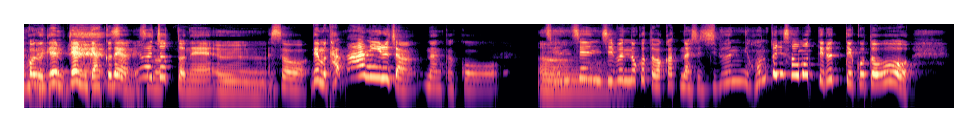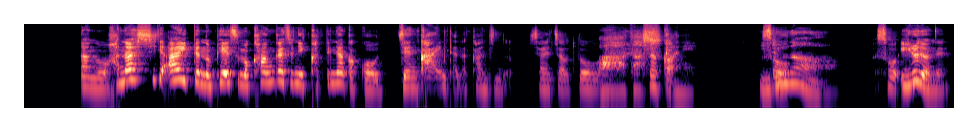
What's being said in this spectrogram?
うこの全全部逆だよねそれはちょっとね、うん。そう。でもたまにいるじゃん。なんかこう全然自分のこと分かってないし自分に本当にそう思ってるってことをあの話し相手のペースも考えずに勝手になんかこう全開みたいな感じのされちゃうとああ、確かに。いるなそういるよね。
